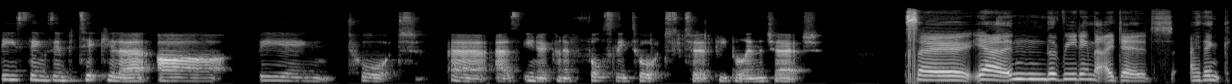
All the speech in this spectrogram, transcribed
these things in particular are being taught uh, as you know, kind of falsely taught to people in the church? So, yeah, in the reading that I did, I think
